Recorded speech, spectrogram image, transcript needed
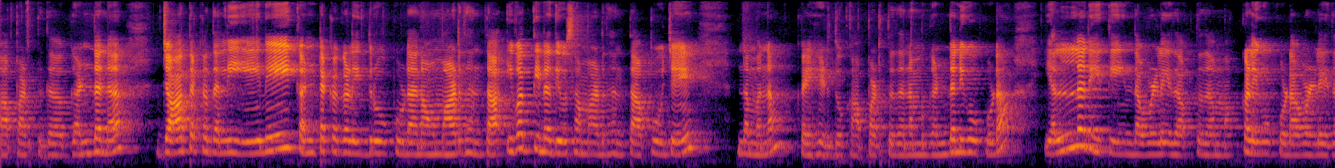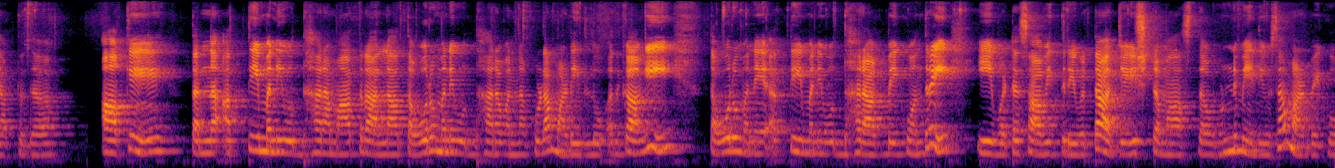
ಕಾಪಾಡ್ತದೆ. ಗಂಡನ ಜಾತಕದಲ್ಲಿ ಏನೇ ಕಂಟಕಗಳಿದ್ದರೂ ಕೂಡ ನಾವು ಮಾಡಿದಂಥ ಇವತ್ತಿನ ದಿವಸ ಮಾಡಿದಂಥ ಪೂಜೆ ನಮ್ಮನ್ನು ಕೈ ಹಿಡಿದು ಕಾಪಾಡ್ತದೆ. ನಮ್ಮ ಗಂಡನಿಗೂ ಕೂಡ ಎಲ್ಲ ರೀತಿಯಿಂದ ಒಳ್ಳೆಯದಾಗ್ತದೆ ಮಕ್ಕಳಿಗೂ ಕೂಡ ಒಳ್ಳೆಯದಾಗ್ತದೆ ಆಕೆ ತನ್ನ ಅತ್ತಿ ಮನೆ ಉದ್ಧಾರ ಮಾತ್ರ ಅಲ್ಲ, ತವರು ಮನೆ ಉದ್ಧಾರವನ್ನು ಕೂಡ ಮಾಡಿದ್ಲು. ಅದಕ್ಕಾಗಿ ತವರು ಮನೆ, ಅತ್ತಿ ಮನೆ ಉದ್ಧಾರ ಆಗಬೇಕು ಅಂದರೆ ಈ ವಟ ಸಾವಿತ್ರಿ ವ್ರತ ಜ್ಯೇಷ್ಠ ಮಾಸದ ಹುಣ್ಣಿಮೆ ದಿವಸ ಮಾಡಬೇಕು.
